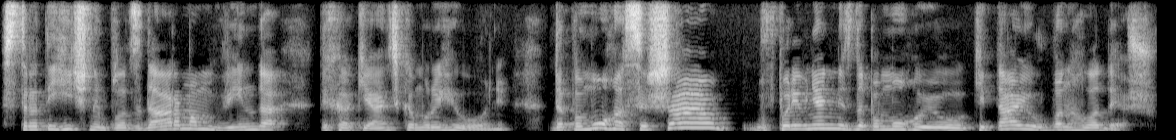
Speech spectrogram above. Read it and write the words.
стратегічним плацдармом в Індо-Тихоокеанському регіоні. Допомога США в порівнянні з допомогою Китаю в Бангладеш.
